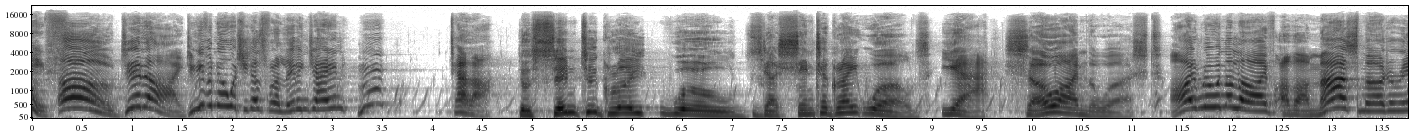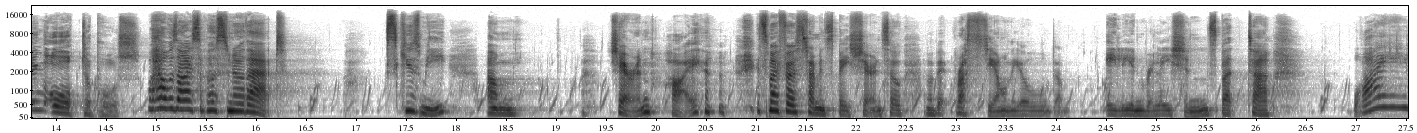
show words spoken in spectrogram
life. Oh, did I? Do you even know what she does for a living, Jane? Hmm? Tell her. Disintegrate worlds. Disintegrate worlds. Yeah, so I'm the worst. I ruined the life of a mass murdering octopus. Well, how was I supposed to know that? Excuse me. Um, Sharon, hi. it's my first time in space, Sharon, so I'm a bit rusty on the old um, alien relations. But uh, why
